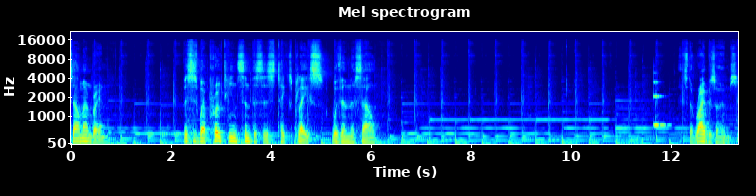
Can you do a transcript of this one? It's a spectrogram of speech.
Cell membrane. This is where protein synthesis takes place within the cell. It's the ribosomes.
